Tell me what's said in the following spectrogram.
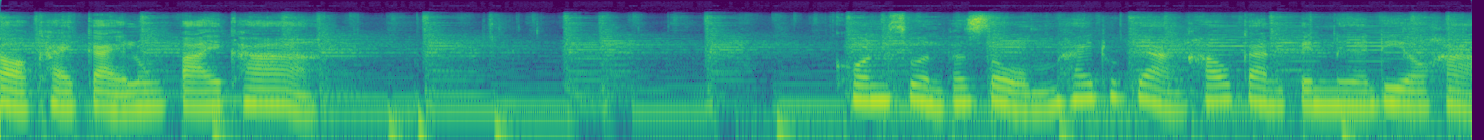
ตอกไข่ไก่ลงไปค่ะ คนส่วนผสมให้ทุกอย่างเข้ากันเป็นเนื้อเดียวค่ะ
